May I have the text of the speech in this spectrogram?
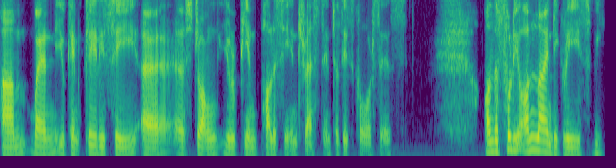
um, when you can clearly see a strong European policy interest into these courses. On the fully online degrees, we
